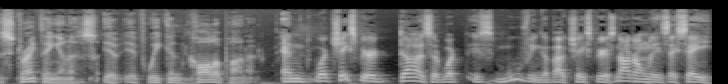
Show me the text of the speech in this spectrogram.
strengthening us if, if we can call upon it. And what Shakespeare does, or what is moving about Shakespeare, is not only, as I say,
